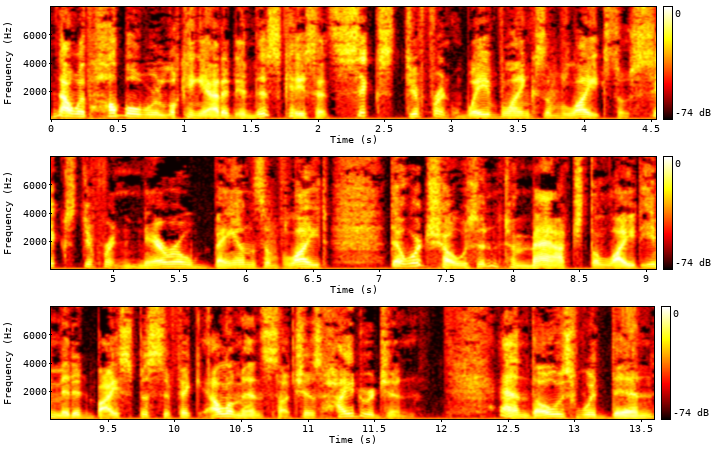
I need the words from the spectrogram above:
Now with Hubble, we're looking at it in this case at six different wavelengths of light. So six different narrow bands of light that were chosen to match the light emitted by specific elements such as hydrogen. And those would then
